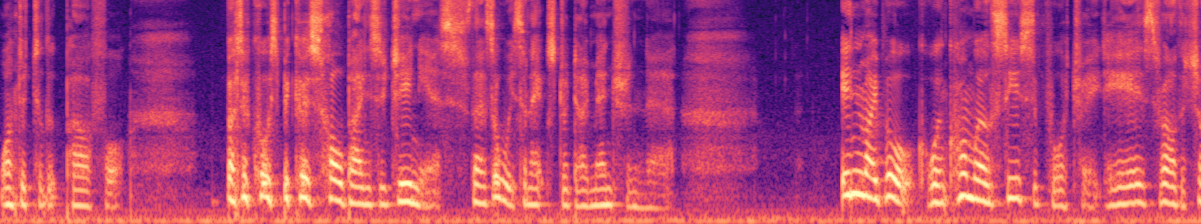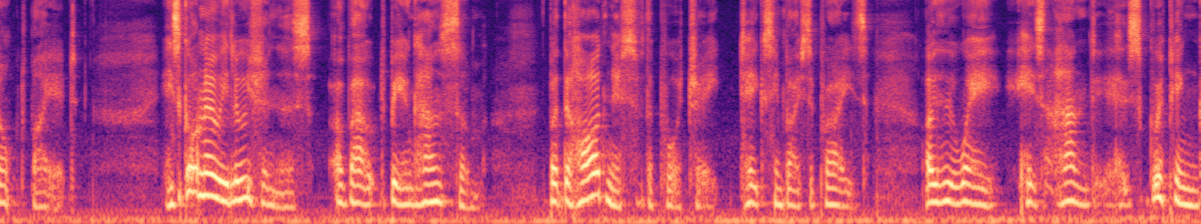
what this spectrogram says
wanted to look powerful. But of course, because Holbein's a genius, there's always an extra dimension there. In my book, when Cromwell sees the portrait, he is rather shocked by it. He's got no illusions about being handsome, but the hardness of the portrait takes him by surprise. Either the way his hand is gripping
